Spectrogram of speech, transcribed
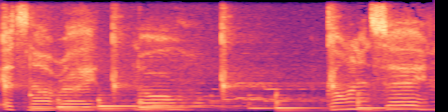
It's not right, no. Going insane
